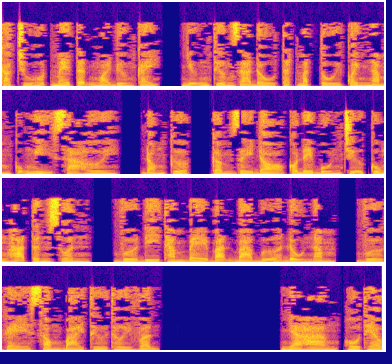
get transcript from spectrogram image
các chú hốt me tận ngoài đường cái, những thương gia đầu tắt mặt tối quanh năm cũng nghỉ xả hơi, đóng cửa, cầm giấy đỏ có đề bốn chữ cung hạ tân xuân, vừa đi thăm bè bạn ba bữa đầu năm, vừa ghé sòng bài thử thời vận. Nhà hàng Hotel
